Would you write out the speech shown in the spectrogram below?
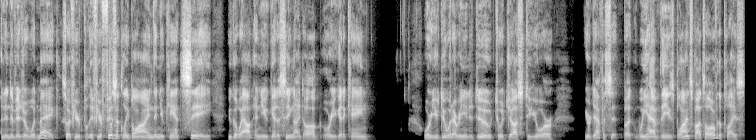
an individual would make. So if you're if you're physically blind and you can't see, you go out and you get a seeing eye dog or you get a cane or you do whatever you need to do to adjust to your your deficit. But we have these blind spots all over the place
